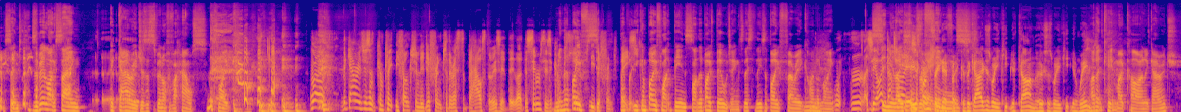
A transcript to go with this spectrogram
It seems. It's a bit like saying a garage is a spin off of a house. It's like, Well, the garage garage isn't completely functionally different to the rest of the house, though, is it? They- Like the Sims is a I mean, they're completely both different they- beast. you can both like be inside. They're both buildings. This these are both very kind of like Well, mm, See, I, that's It is Simulations of disagree. functionally things. different because the garage is where you keep your car and the house is where you keep your wings. I don't keep my car in a garage.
